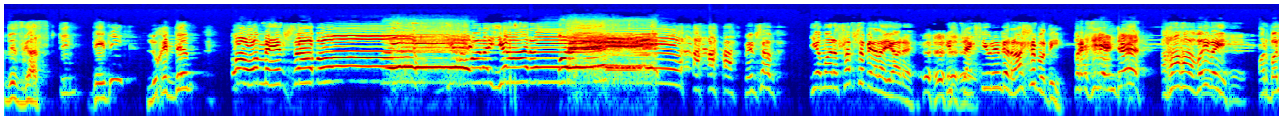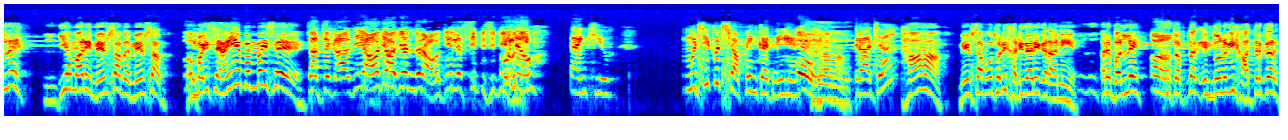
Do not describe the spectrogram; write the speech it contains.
disgusting baby. Look at them. ओ मेम साहब ये हमारा यार है! मेम साहब ये हमारा सबसे प्यारा यार है। इस टैक्सी यूनियन का राष्ट्रपति। प्रेसिडेंट हाँ हाँ वही वही। और बल्ले ये हमारी मेम साहब है मेम साहब बम्बई से आई है बम्बई से। सत जी आओ जाओ जी अंदर आओ जी लस्सी पिसी पियो थैंक यू मुझे कुछ शॉपिंग करनी है। हाँ। राजा? हाँ हाँ मेम साहब को थोड़ी खरीदारी करानी है। हम्म। अरे बल्ले हाँ। तू तब तक इन दोनों की खातिर कर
